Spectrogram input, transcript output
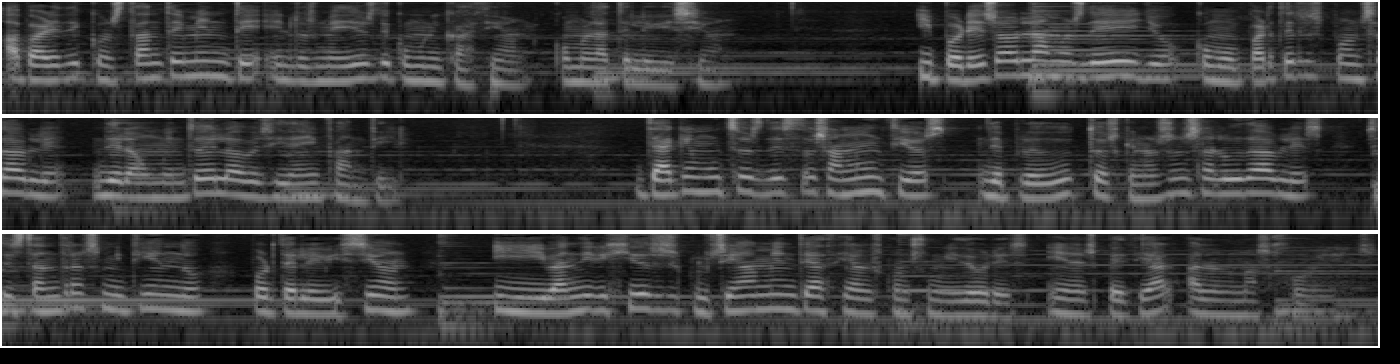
aparece constantemente en los medios de comunicación, como la televisión. Y por eso hablamos de ello como parte responsable del aumento de la obesidad infantil ya que muchos de estos anuncios de productos que no son saludables se están transmitiendo por televisión y van dirigidos exclusivamente hacia los consumidores y en especial a los más jóvenes.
